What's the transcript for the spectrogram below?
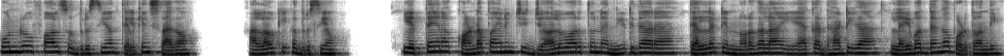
కున్రూ ఫాల్స్ దృశ్యం తిలకించసాగాం. అలౌకిక దృశ్యం. ఎత్తైన కొండపైనుంచి జాలువారుతున్న నీటిధార తెల్లటి నురగల ఏకధాటిగా లయబద్ధంగా పడుతోంది.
